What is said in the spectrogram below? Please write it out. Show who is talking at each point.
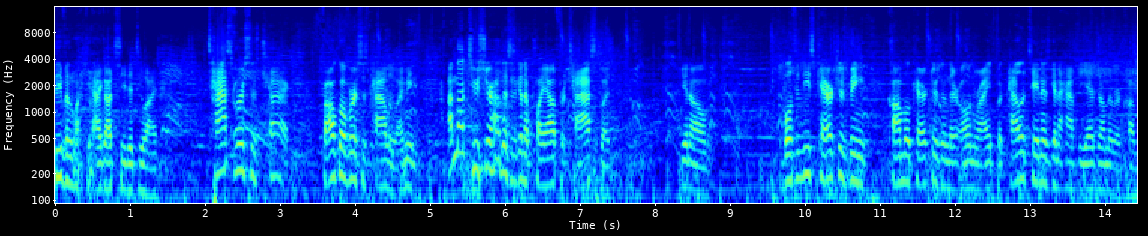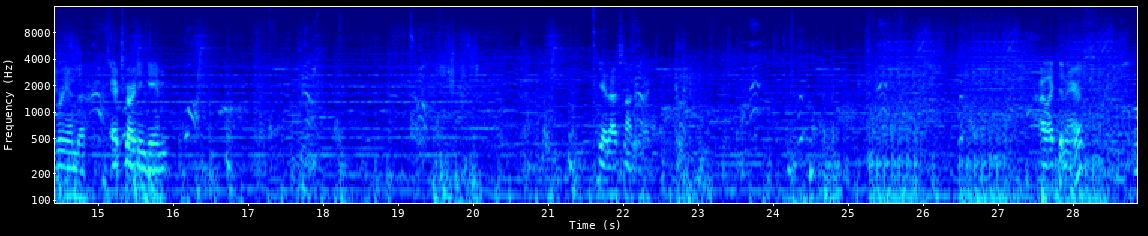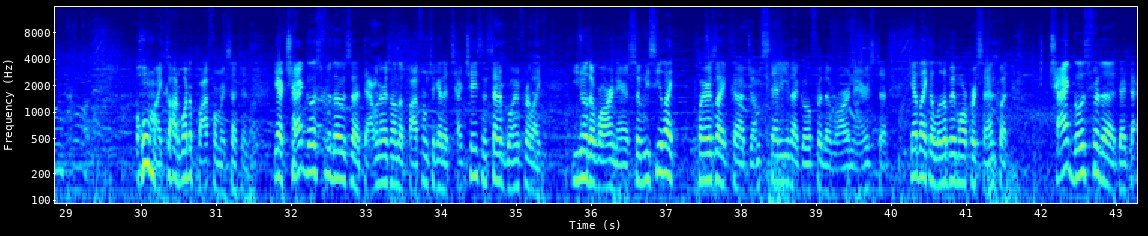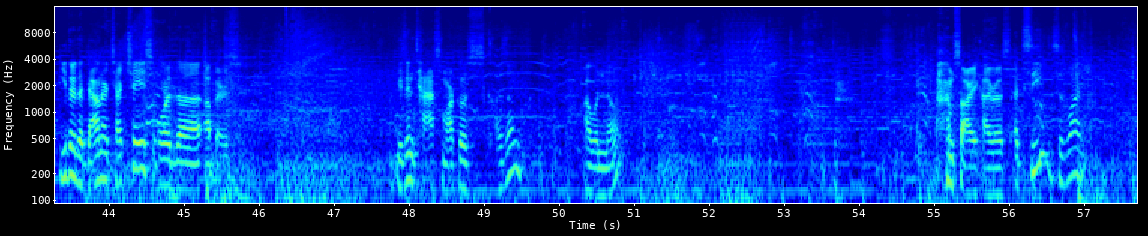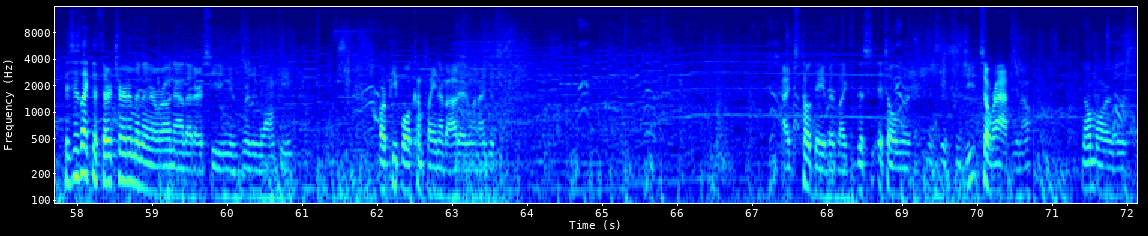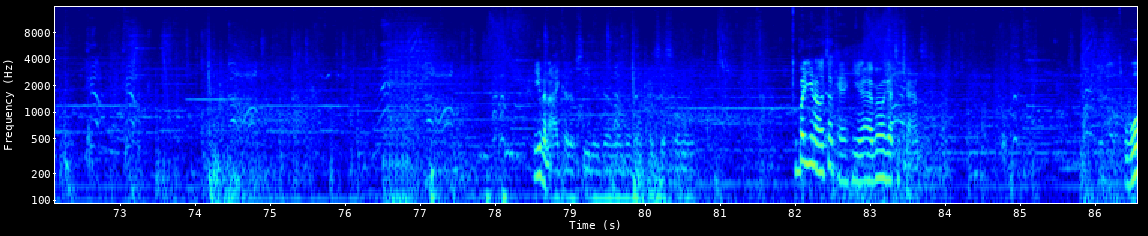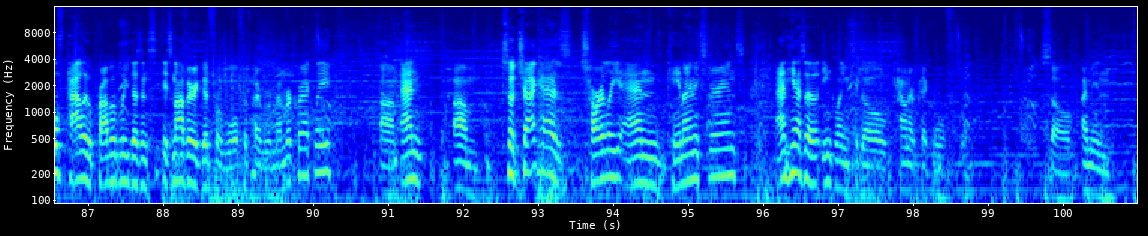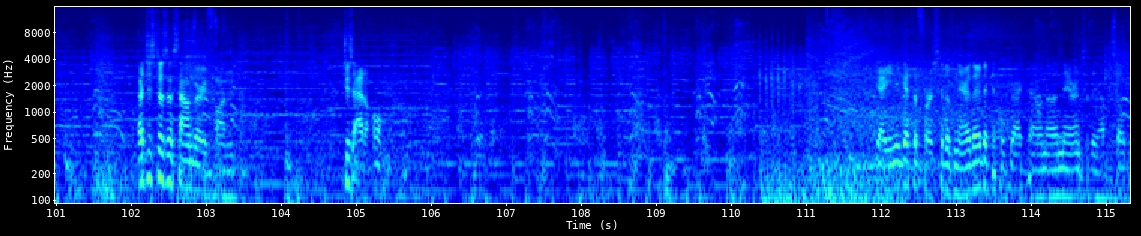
Speaker 1: even like, yeah, I got seeded too high. TAS versus Chag. Falco versus Palu. I mean, I'm not too sure how this is going to play out for TAS, but, you know, both of these characters being combo characters in their own right, but Palutena is going to have the edge on the recovery and the edge guarding game. Yeah, that's not correct. I like the Nairs. Oh my god, what a platform extension. Yeah, Chag goes for those uh, downers on the platform to get a tech chase instead of going for, like, you know, the raw nairs. So we see, like, players like uh, Jump Steady that go for the raw nairs to get, like, a little bit more percent, but Chag goes for the, the either the downer tech chase or the uppers. Isn't TAS Marco's cousin? I wouldn't know. I'm sorry, Kairos. Uh, see, this is why. This is like the third tournament in a row now that our seating is really wonky. Or people complain about it when I just... I just told David, like, this, it's over. It's, it's, it's a wrap, you know? No more of this. Even I could have seeded a little bit more. But, you know, it's okay. Yeah, everyone gets a chance. Wolf Palu probably doesn't. It's not very good for Wolf if I remember correctly. Um, and um, so Chag has Charlie and Canine experience, and he has an inkling to go counter pick Wolf. So I mean, that just doesn't sound very fun. Just at all. Yeah, you need to get the first hit of Nair there to get the drag down uh, Nair into the up tilt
